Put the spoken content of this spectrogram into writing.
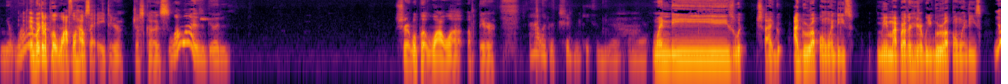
Yeah, Wawa. And we're gonna put Waffle House at A tier, just cause. Wawa is good. Sure, we'll put Wawa up there. I had like a chicken quesadilla somewhere. Wendy's, which I I grew up on Wendy's. Me and my brother here, we grew up on Wendy's. No,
